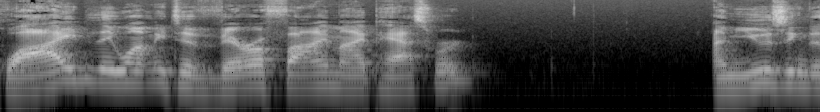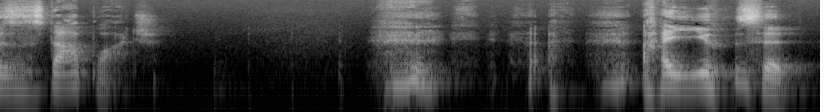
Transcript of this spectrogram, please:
Why do they want me to verify my password? I'm using it as a stopwatch. I use it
